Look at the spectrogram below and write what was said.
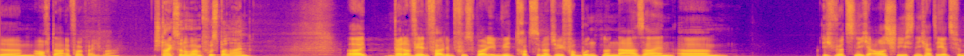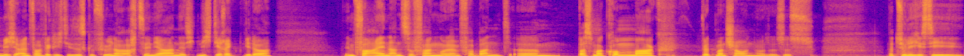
ähm, auch da erfolgreich war. Steigst du nochmal im Fußball ein? Äh, ich werde auf jeden Fall dem Fußball irgendwie trotzdem natürlich verbunden und nah sein. Ähm, ich würde es nicht ausschließen. Ich hatte jetzt für mich einfach wirklich dieses Gefühl, nach 18 Jahren nicht direkt wieder im Verein anzufangen oder im Verband. Ähm, was mal kommen mag, wird man schauen. Also es ist natürlich ist die,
